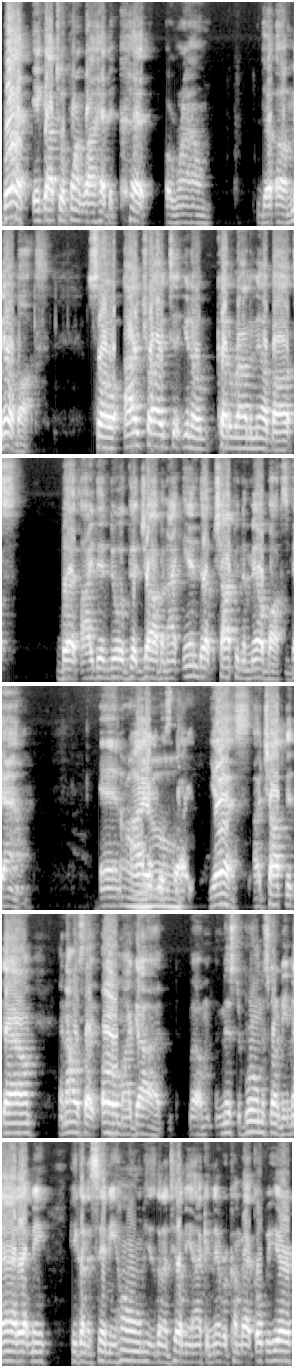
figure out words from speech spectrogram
But it got to a point where I had to cut around the uh, mailbox. So I tried to, you know, cut around the mailbox, but I didn't do a good job. And I end up chopping the mailbox down. And oh, I no. was like, yes, I chopped it down. And I was like, oh my God, um, Mr. Broom is going to be mad at me. He's going to send me home. He's going to tell me I can never come back over here.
